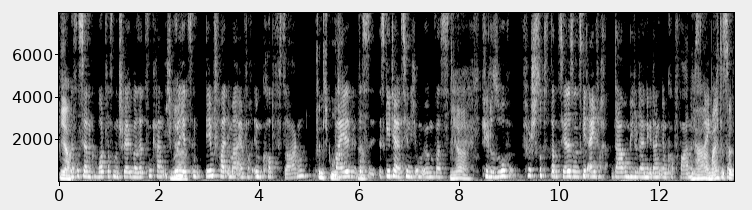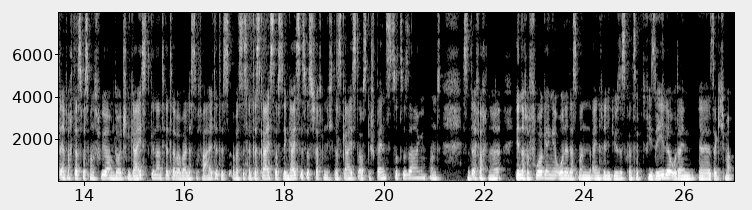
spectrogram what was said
Ja, Das ist ja ein Wort, was man schwer übersetzen kann. Ich würde Ja. jetzt in dem Fall immer einfach im Kopf sagen, finde ich gut. weil das, es geht ja jetzt hier nicht um irgendwas ja, philosophisch Substanzielles, sondern es geht einfach darum, wie du deine Gedanken im Kopf wahrnimmst. ja, meint ist Deshalb- halt einfach das, was man früher am deutschen Geist genannt hätte, aber weil das so veraltet ist. Aber es ist halt das Geist aus den Geisteswissenschaften, nicht das Geist aus Gespenst sozusagen. Und es sind einfach ne, innere Vorgänge, ohne dass man ein religiöses Konzept wie Seele oder ein, äh, sag ich mal,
